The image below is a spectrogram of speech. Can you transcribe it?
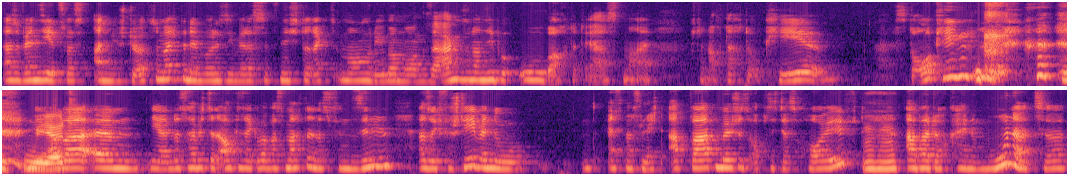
Also wenn sie jetzt was an mir stört zum Beispiel, dann würde sie mir das jetzt nicht direkt morgen oder übermorgen sagen, sondern sie beobachtet erstmal. Ich dann auch dachte, okay, Stalking. nee, aber ähm, ja, das habe ich dann auch gesagt, aber was macht denn das für einen Sinn? Also ich verstehe, wenn du erstmal vielleicht abwarten möchtest, ob sich das häuft, Mhm. aber doch keine Monate.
